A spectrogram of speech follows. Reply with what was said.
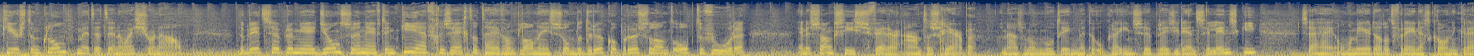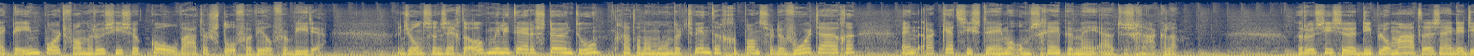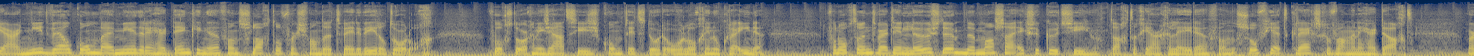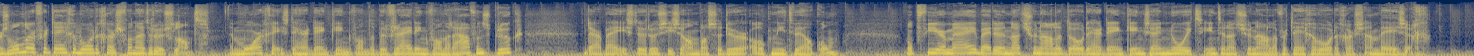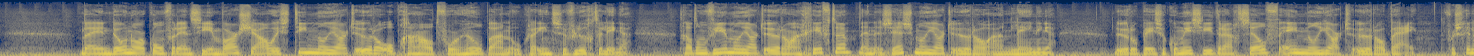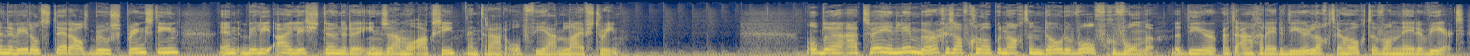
Kirsten Klomp met het NOS-journaal. De Britse premier Johnson heeft in Kiev gezegd dat hij van plan is om de druk op Rusland op te voeren en de sancties verder aan te scherpen. Na zijn ontmoeting met de Oekraïense president Zelensky zei hij onder meer dat het Verenigd Koninkrijk de import van Russische koolwaterstoffen wil verbieden. Johnson zegt ook militaire steun toe. Het gaat dan om 120 gepantserde voertuigen en raketsystemen om schepen mee uit te schakelen. Russische diplomaten zijn dit jaar niet welkom bij meerdere herdenkingen van slachtoffers van de Tweede Wereldoorlog. Volgens de organisaties komt dit door de oorlog in Oekraïne. Vanochtend werd in Leusden de massa-executie, 80 jaar geleden, van Sovjet-krijgsgevangenen herdacht, maar zonder vertegenwoordigers vanuit Rusland. En morgen is de herdenking van de bevrijding van Ravensbrück. Daarbij is de Russische ambassadeur ook niet welkom. Op 4 mei bij de Nationale Dodenherdenking zijn nooit internationale vertegenwoordigers aanwezig. Bij een donorconferentie in Warschau is 10 miljard euro opgehaald voor hulp aan Oekraïnse vluchtelingen. Het gaat om 4 miljard euro aan giften en 6 miljard euro aan leningen. De Europese Commissie draagt zelf 1 miljard euro bij. Verschillende wereldsterren als Bruce Springsteen en Billie Eilish steunden de inzamelactie en traden op via een livestream. Op de A2 in Limburg is afgelopen nacht een dode wolf gevonden. Het, dier, het aangereden dier lag ter hoogte van Nederweert.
